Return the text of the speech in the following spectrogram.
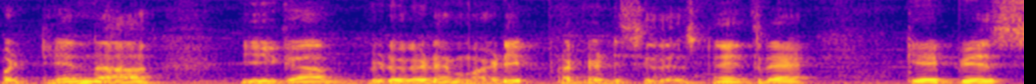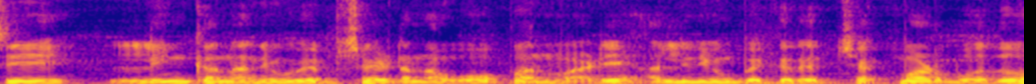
ಪಟ್ಟಿಯನ್ನು ಈಗ ಬಿಡುಗಡೆ ಮಾಡಿ ಪ್ರಕಟಿಸಿದೆ. ಸ್ನೇಹಿತರೆ ಕೆ ಪಿ ಎಸ್ ಸಿ ಲಿಂಕನ್ನು ನೀವು ವೆಬ್ಸೈಟನ್ನು ಓಪನ್ ಮಾಡಿ, ಅಲ್ಲಿ ನೀವು ಬೇಕಾದ್ರೆ ಚೆಕ್ ಮಾಡ್ಬೋದು.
